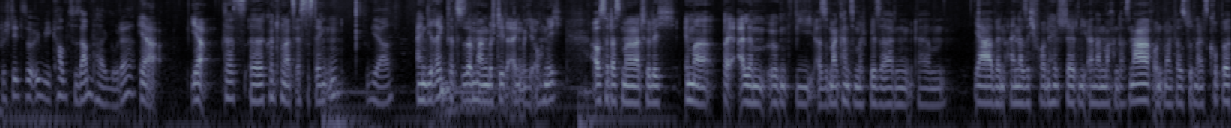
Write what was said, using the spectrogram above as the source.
besteht so irgendwie kaum Zusammenhang, oder? Ja, ja, das äh, könnte man als erstes denken. Ja. Ein direkter Zusammenhang besteht eigentlich auch nicht, außer dass man natürlich immer bei allem irgendwie, also man kann zum Beispiel sagen, ähm, ja, wenn einer sich vorne hinstellt und die anderen machen das nach und man versucht dann als Gruppe,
